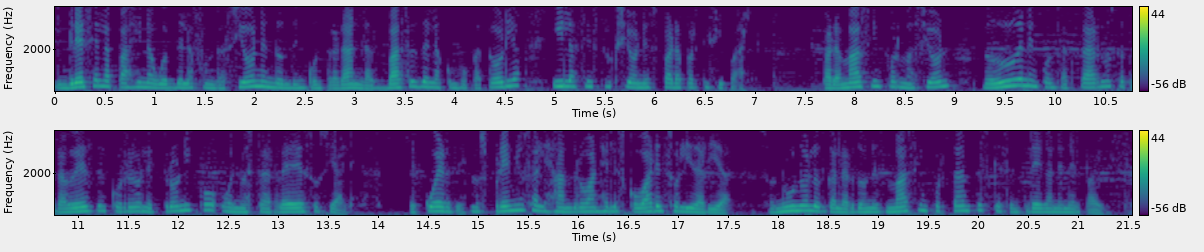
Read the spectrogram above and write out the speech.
Ingrese a la página web de la Fundación en donde encontrarán las bases de la convocatoria y las instrucciones para participar. Para más información, no duden en contactarnos a través del correo electrónico o en nuestras redes sociales. Recuerde, los premios Alejandro Ángel Escobar en Solidaridad son uno de los galardones más importantes que se entregan en el país.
